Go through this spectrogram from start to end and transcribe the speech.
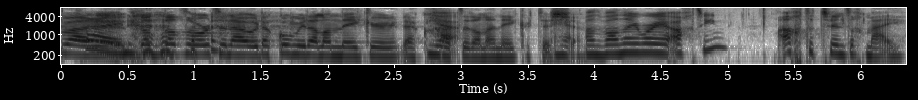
Maar eh, dat, dat hoort er nou, daar kom je dan in één keer, daar gaat er dan in één keer tussen. Ja, want wanneer word je 18? 28 mei.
